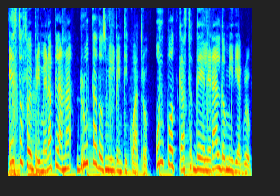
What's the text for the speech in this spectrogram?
Esto fue Primera Plana, Ruta 2024, un podcast de El Heraldo Media Group.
